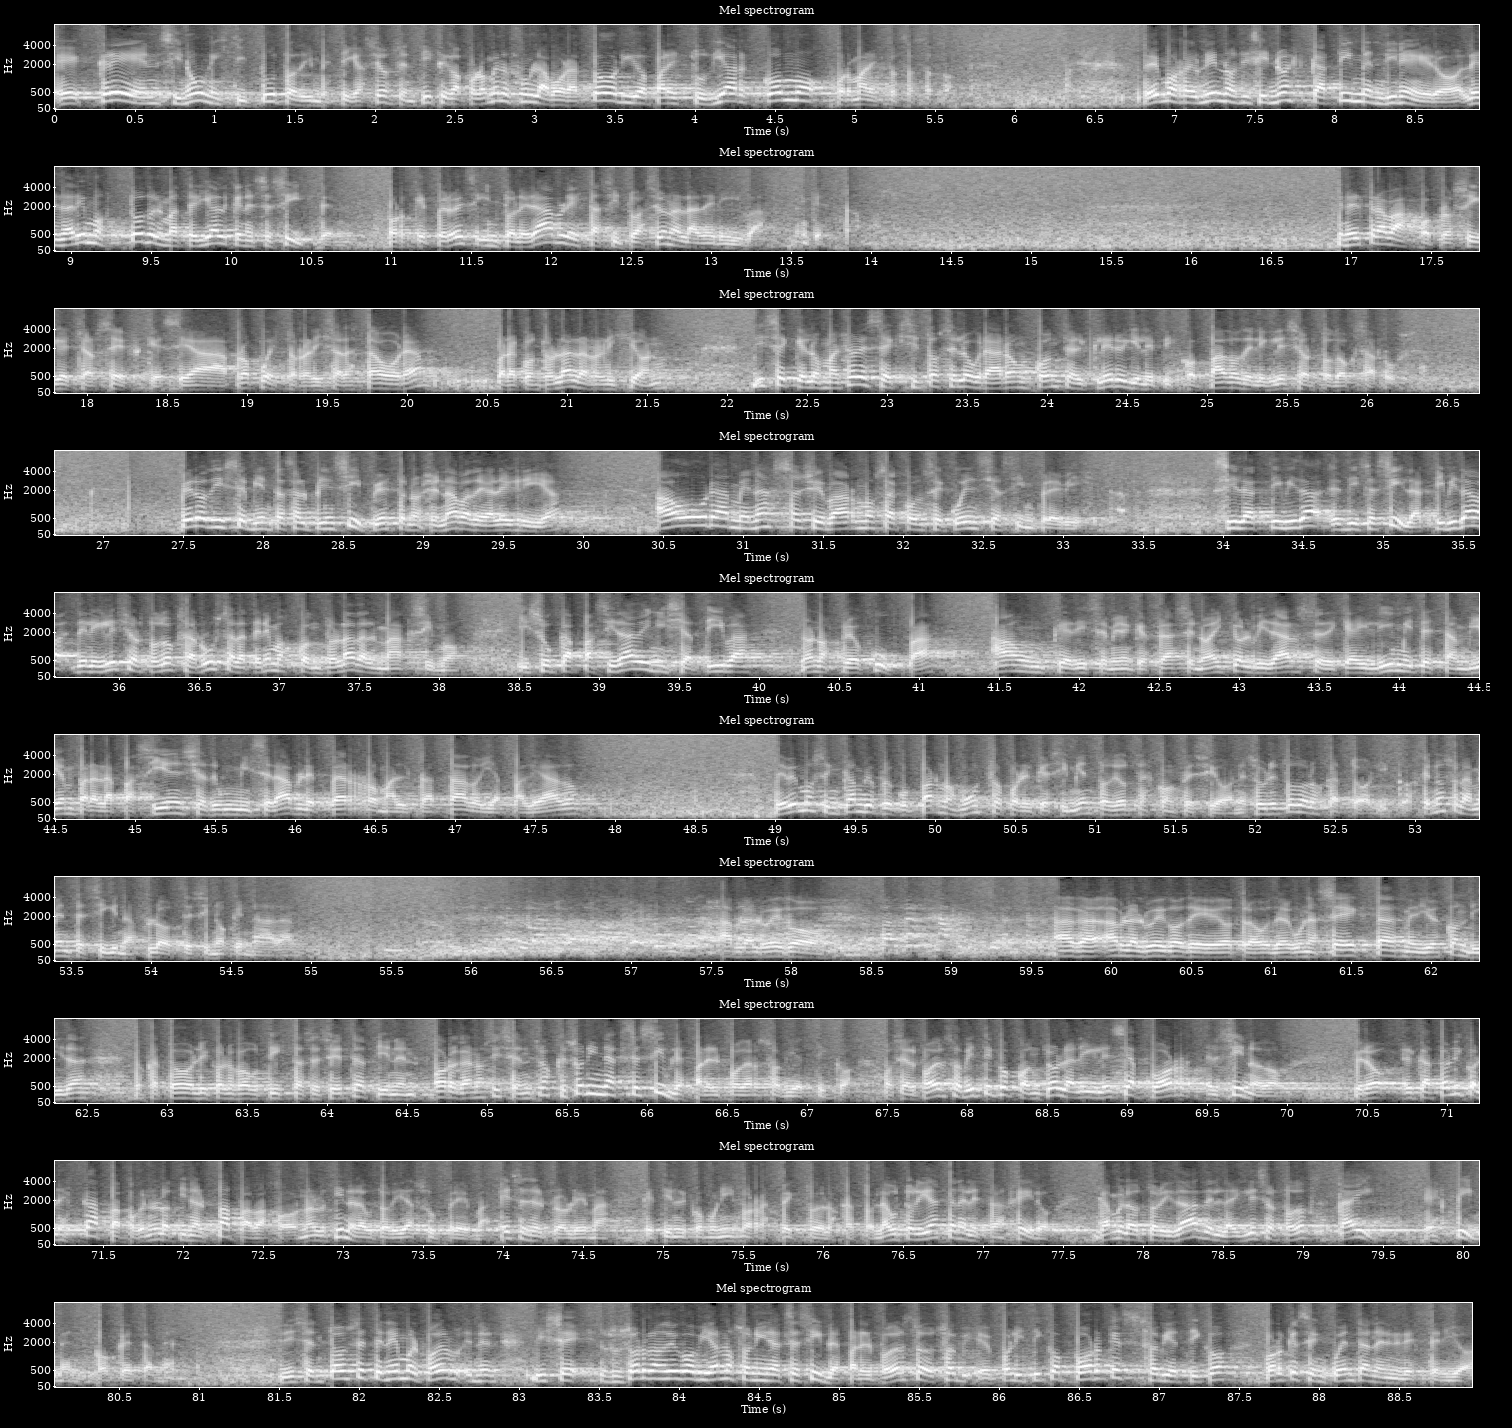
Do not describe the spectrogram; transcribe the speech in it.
eh, creen, si no un instituto de investigación científica, por lo menos un laboratorio para estudiar cómo formar estos sacerdotes. Debemos reunirnos, dice, no escatimen dinero, les daremos todo el material que necesiten, porque, pero es intolerable esta situación a la deriva estamos. En el trabajo, prosigue Charsev, que se ha propuesto realizar hasta ahora para controlar la religión, dice que los mayores éxitos se lograron contra el clero y el episcopado de la Iglesia Ortodoxa rusa. Pero dice, mientras al principio esto nos llenaba de alegría, ahora amenaza llevarnos a consecuencias imprevistas. Si la actividad, eh, dice, sí, la actividad de la Iglesia Ortodoxa rusa la tenemos controlada al máximo y su capacidad de iniciativa no nos preocupa, aunque, dice, miren qué frase, no hay que olvidarse de que hay límites también para la paciencia de un miserable perro maltratado y apaleado. Debemos, en cambio, preocuparnos mucho por el crecimiento de otras confesiones, sobre todo los católicos, que no solamente siguen a flote, sino que nadan. Habla luego habla luego de, otra, de algunas sectas medio escondidas, los católicos, los bautistas, etcétera, tienen órganos y centros que son inaccesibles para el poder soviético. O sea, el poder soviético controla la iglesia por el sínodo, pero el católico le escapa porque no lo tiene el papa abajo, no lo tiene la autoridad suprema. Ese es el problema que tiene el comunismo respecto de los católicos. La autoridad está en el extranjero, en cambio la autoridad de la iglesia ortodoxa está ahí, es Pimen concretamente. Dice, entonces tenemos el poder, dice, sus órganos de gobierno son inaccesibles para el poder eh, político porque soviético, porque se encuentran en el exterior.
